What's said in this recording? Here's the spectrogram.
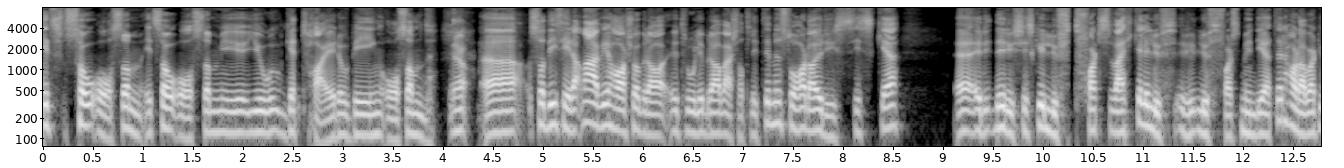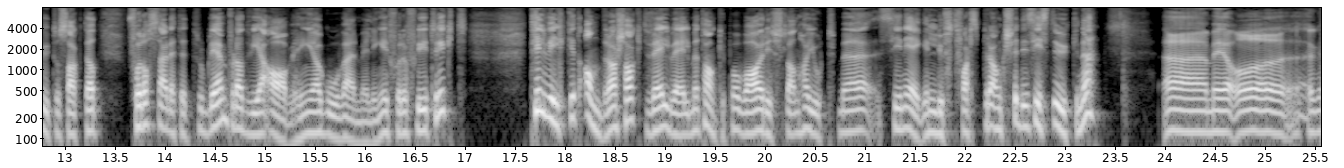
It's so awesome. It's so awesome. You, you will get tired of being awesomed. Ja. Uh, så de sier at nei, vi har så bra, utrolig bra værsatellitter, men så har da russiske det russiske luftfartsverket, eller luft, luftfartsmyndigheter, har da vært ute og sagt at for oss er dette et problem, for at vi er avhengig av gode værmeldinger for å fly trygt. Til hvilket andre har sagt vel, vel, med tanke på hva Russland har gjort med sin egen luftfartsbransje de siste ukene. eh, med å eh,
